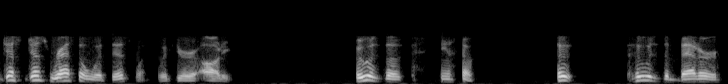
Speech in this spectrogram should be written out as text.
Just just wrestle with this one with your audience. Who is the you know who who is the better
